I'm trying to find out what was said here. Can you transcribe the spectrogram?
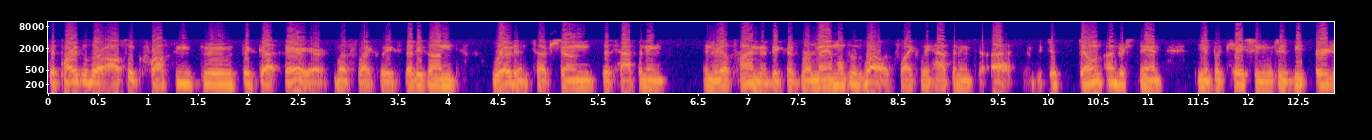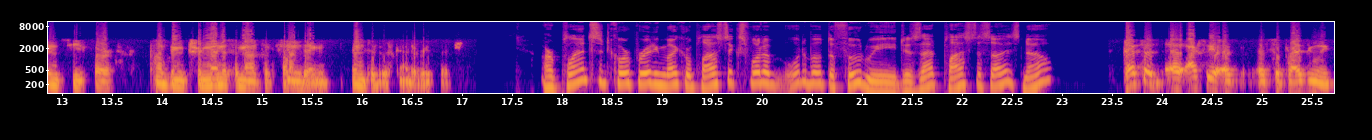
the particles are also crossing through the gut barrier, most likely. Studies on rodents have shown this happening in real time, and because we're mammals as well, it's likely happening to us. And we just don't understand the implication, which is the urgency for pumping tremendous amounts of funding into this kind of research. Are plants incorporating microplastics? What, what about the food we eat? Is that plasticized now? That's a, a, actually a, a, surprisingly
